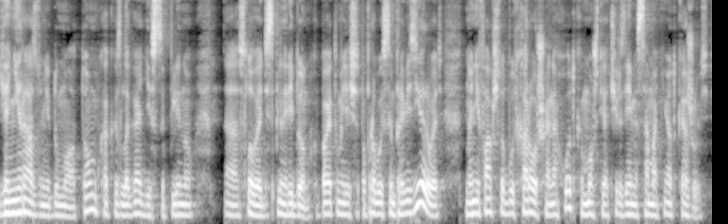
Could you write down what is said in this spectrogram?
Я ни разу не думал о том, как излагать дисциплину, э, слово дисциплина ребенку. Поэтому я сейчас попробую симпровизировать, но не факт, что будет хорошая находка. Может, я через время сам от нее откажусь.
